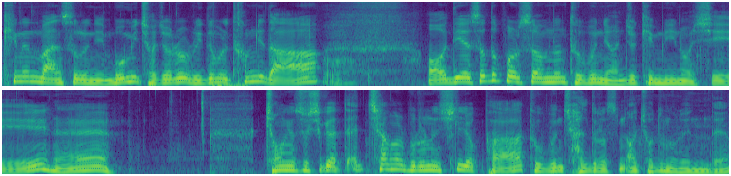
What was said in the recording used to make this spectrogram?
키는 만수르님 몸이 저절로 리듬을 탑니다. 어디에서도 볼 수 없는 두 분 연주 김리노 씨. 네. 정현수 씨가 떼창을 부르는 실력파 두 분 잘 들었습니다. 아, 저도 노래했는데요.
